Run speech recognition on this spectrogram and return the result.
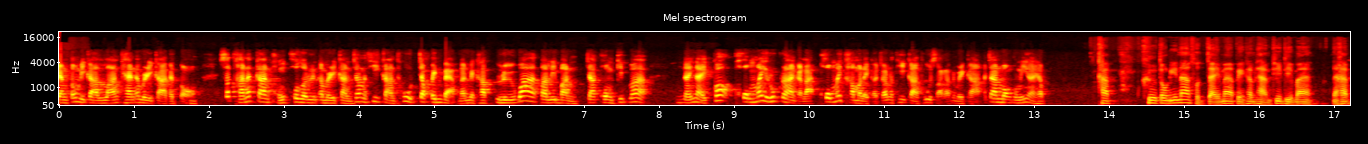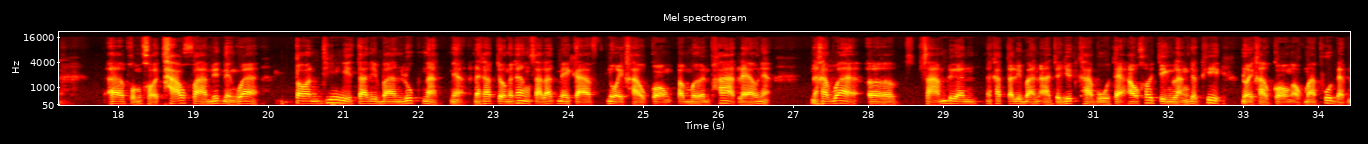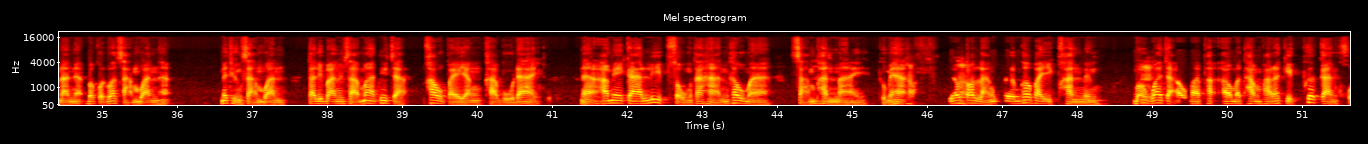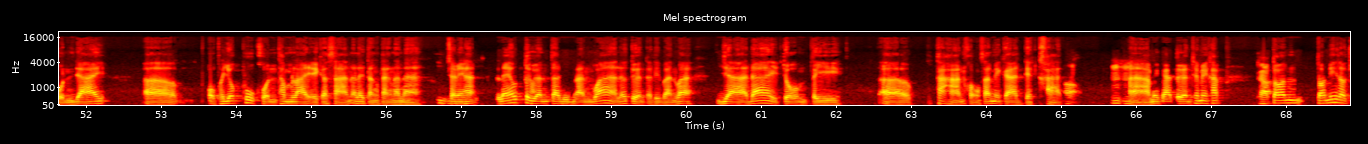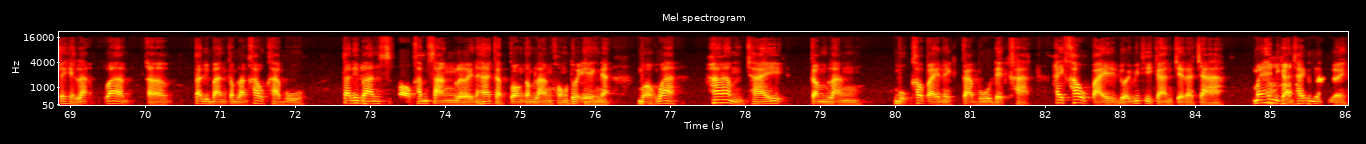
ยังต้องมีการล้างแค้นอเมริกากันต่อ สถานการณ์ของพลเรือนอเมริกันเจ้าหน้าที่การทูตจะเป็นแบบนั้นไหมครับ หรือว่าตาลิบันจะคงคิดว่าไหนๆก็คงไม่รุกรานกันละ คงไม่ทำอะไรกับเจ้าหน้าที่การทูตสหรัฐอเมริกา อาจารย์มองตรงนี้หน่อยครับ ครับ คือตรงนี้น่าสนใจมากเป็นคำถามที่ดีมากนะครับผมขอเท้าความนิดหนึ่งว่า ตอนที่ตาลิบันลุกหนักเนี่ยนะครับจนกระทั่งสหรัฐอเมริกาหน่วยข่าวกองประเมินพลาดแล้วเนี่ยนะครับว่าเออสามเดือนนะครับตาลิบันอาจจะยึดคาบู แต่เอาเข้าจริงหลังจากที่หน่วยข่าวกองออกมาพูดแบบนั้นเนี่ยปรากฏว่าสามวันฮะไม่ถึงสามวัน ตาลิบันสามารถที่จะเข้าไปยังคาบูได้นะอเมริการีบส่งทหารเข้ามาสามพันนายถูกไหมฮะแล้วตอนหลังเติมเข้าไปอีกพันหนึ่ง บอกว่าจะเอามาเอามาทำภารกิจเพื่อการขนย้ายอพยพผู้คนทำลายเอกสารอะไรต่างๆ นานาใช่ไหมฮะแล้วเตือนตาลิบันว่าแล้วเตือนตาลิบันว่า อย่าได้โจมตีทหารของสหรัฐอเมริกาเด็ดขาดอ่าอเมริกาเตือนใช่ไหมครับตอนตอนนี้เราจะเห็นแล้วว่าตาลิบันกำลังเข้าคาบู ตาลิบันออกคำสั่งเลยนะฮะกับกองกำลังของตัวเองเนี่ยบอกว่าห้ามใช้ กำลังบุกเข้าไปในกาบูเด็ดขาด ให้เข้าไปโดยวิธีการเจรจา ไม่ให้มีการใช้กำลังเลย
